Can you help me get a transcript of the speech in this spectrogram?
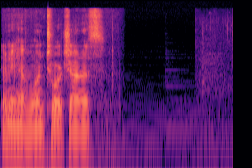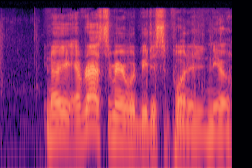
We only have one torch on us. You know, Racimir would be disappointed in you.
